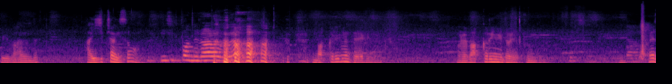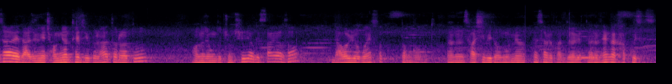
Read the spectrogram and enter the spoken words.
여기 많은데? 아 20장 있어. 20번을 하라고요? 막 그리면 돼 그냥. 원래 막 그림이 더 예쁜 거야. 그치. 회사에 나중에 정년 퇴직을 하더라도 어느 정도 좀 실력이 쌓여서 나오려고 했었던 거거든. 나는 40이 넘으면 회사를 관둬야겠다는 생각 갖고 있었어.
